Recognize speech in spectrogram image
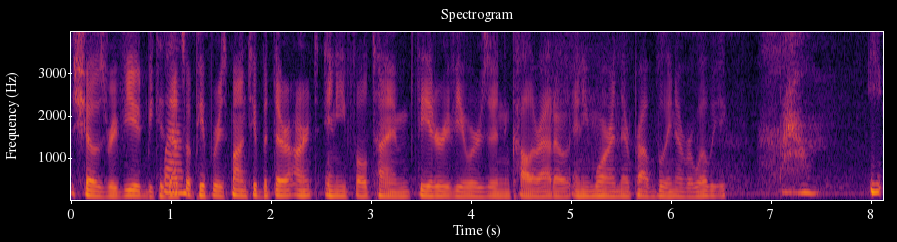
shows reviewed because that's what people respond to. But there aren't any full time theater reviewers in Colorado anymore, and there probably never will be. You,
